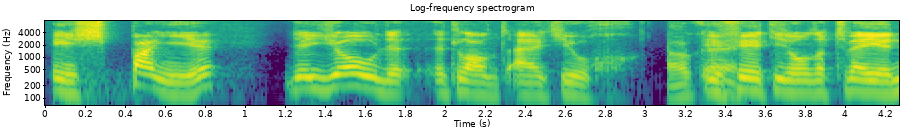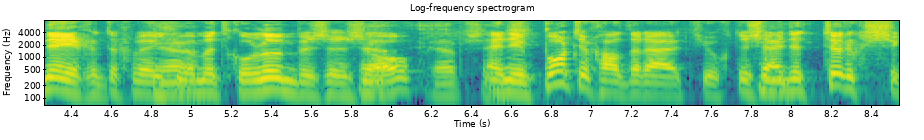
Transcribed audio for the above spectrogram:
In Spanje de Joden het land uitjoeg. In 1492, weet Ja. je wel, met Columbus en zo. Ja, ja, en in Portugal eruit joeg. Dus zei de Turkse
